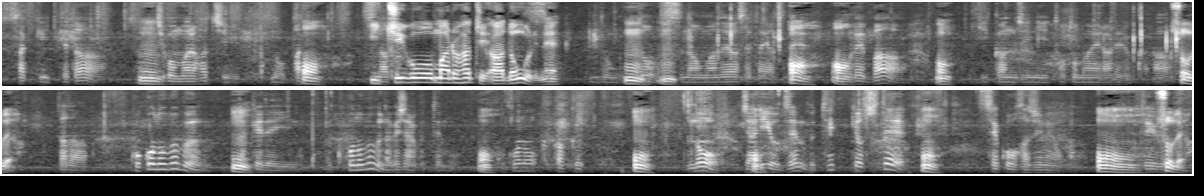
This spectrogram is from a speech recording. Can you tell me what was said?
さっき言ってたそうん。の1508のパターンあ1508あどんぐりね。どんぐりうんうん。と砂を混ぜ合わせたやつあであ折ればうんいい感じに整えられるから。そうだよ。ただここの部分だけでいいの、ここの部分だけじゃなくてもうんここの区うん画の砂利を全部撤去してうん。施工を始めようかな。うん。そうだよ。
